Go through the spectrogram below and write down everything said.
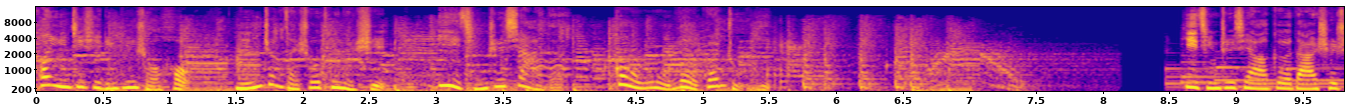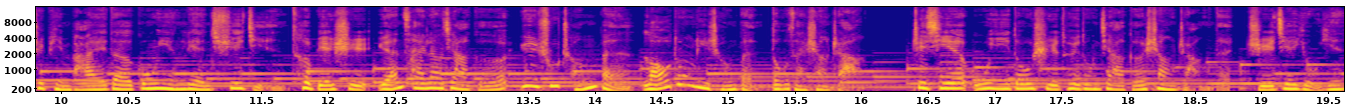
欢迎继续聆听《守候》，您正在收听的是《疫情之下的购物乐观主义》。疫情之下，各大奢侈品牌的供应链趋紧，特别是原材料价格、运输成本、劳动力成本都在上涨。这些无疑都是推动价格上涨的直接诱因。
